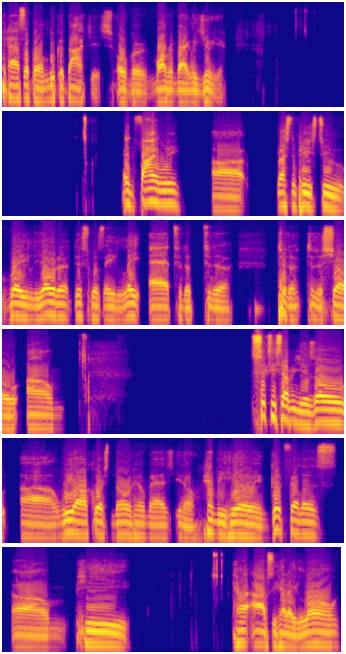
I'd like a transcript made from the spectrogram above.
Pass up on Luka Doncic over Marvin Bagley Jr. And finally, uh, rest in peace to Ray Liotta. This was a late add to the to the to the to the show. Um, 67 years old. Uh, we all, of course, known him as you know Henry Hill in Goodfellas. Um, he obviously had a long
